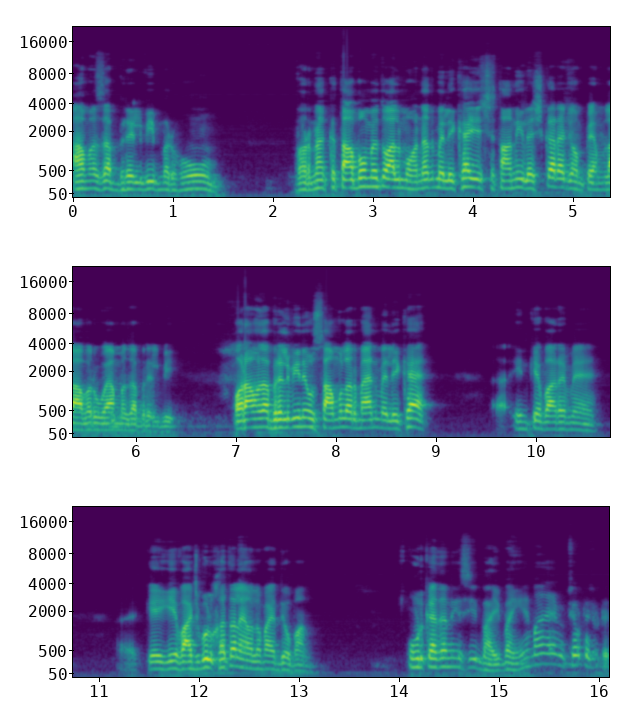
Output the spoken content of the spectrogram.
احمد بریلوی مرحوم، ورنہ کتابوں میں تو المحنت میں لکھا ہے، یہ شیطانی لشکر ہے جو ہم پہ حملہ ہوا ہے احمد بریلوی۔ اور احمد بریلوی نے اسام الرمین میں لکھا ہے ان کے بارے میں، کہ یہ واجب القتل ہیں علماء دیوبان اون کہتے نہیں، اسی بھائی بھائی ہیں چھوٹے چھوٹے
